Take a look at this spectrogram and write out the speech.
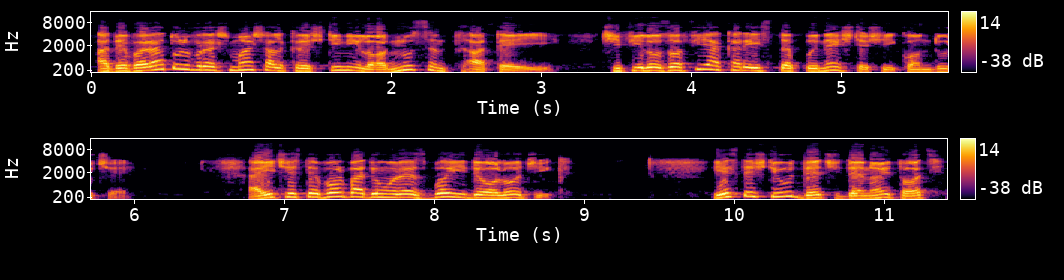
Adevăratul vrășmaș al creștinilor nu sunt ateii, ci filozofia care îi stăpânește și îi conduce. Aici este vorba de un război ideologic. Este știut, deci, de noi toți,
